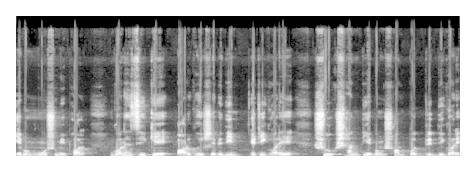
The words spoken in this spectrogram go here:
এবং মৌসুমি ফল গণেশজিকে অর্ঘ্য হিসেবে দিন। এটি ঘরে সুখ, শান্তি এবং সম্পদ বৃদ্ধি করে।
